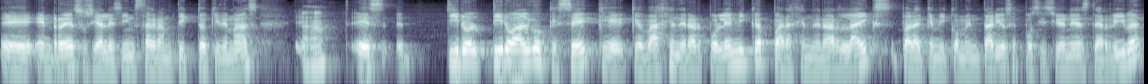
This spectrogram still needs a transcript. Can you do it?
eh, en redes sociales, Instagram, TikTok y demás. Ajá. Es tiro, algo que sé que, va a generar polémica para generar likes, para que mi comentario se posicione hasta arriba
